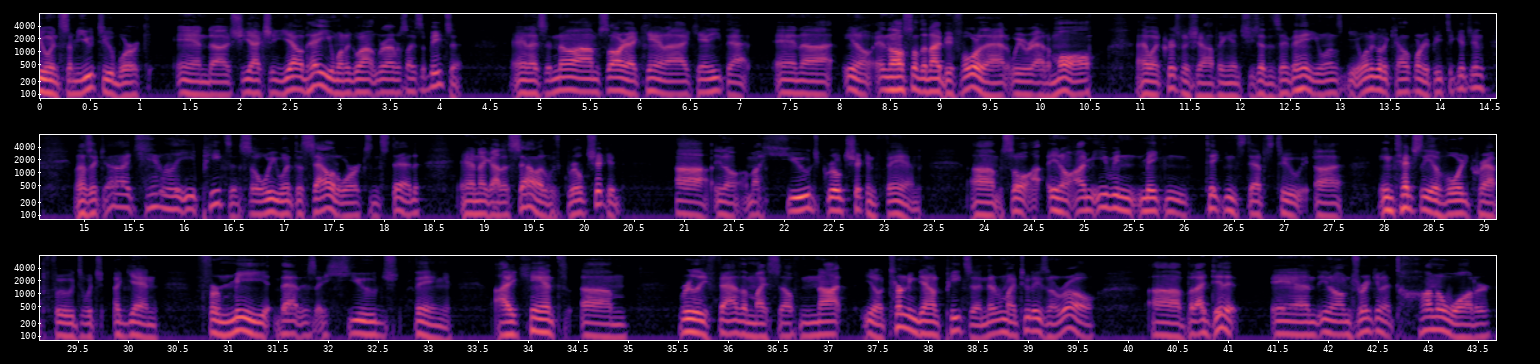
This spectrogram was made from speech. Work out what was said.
doing some YouTube work, and uh, she actually yelled, "Hey, you want to go out and grab a slice of pizza?" And I said, "No, I'm sorry, I can't. I can't eat that." And uh, you know, and also the night before that, we were at a mall. I went Christmas shopping, and she said the same thing. Hey, you want you want to go to California Pizza Kitchen? And I was like, oh, I can't really eat pizza, so we went to Saladworks instead, and I got a salad with grilled chicken. Uh, you know, I'm a huge grilled chicken fan. Um, so uh, you know, I'm even making taking steps to uh, intentionally avoid crap foods, which again, for me, that is a huge thing. I can't um, really fathom myself not, you know, turning down pizza. Never mind two days in a row, uh, but I did it, and you know, I'm drinking a ton of water,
